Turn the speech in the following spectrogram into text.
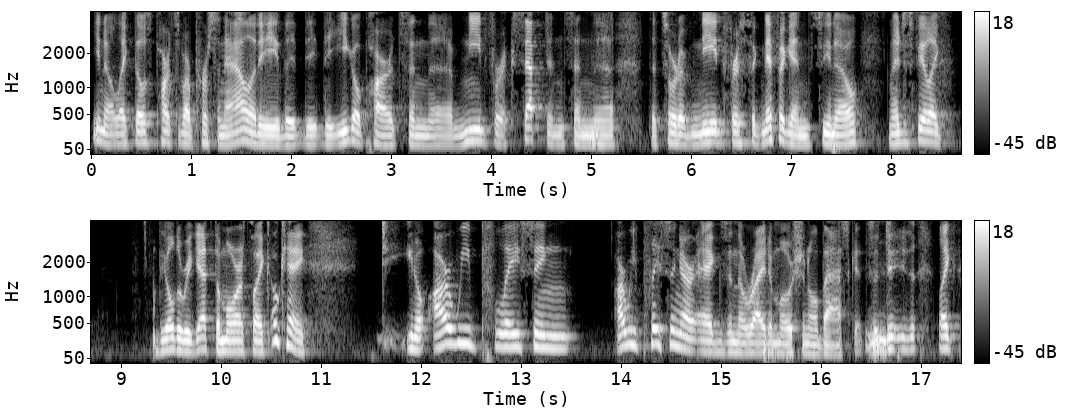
you know, like those parts of our personality, the, the, the ego parts and the need for acceptance and the, the sort of need for significance, you know? And I just feel like the older we get, the more it's like, okay, you know, are we placing are we placing our eggs in the right emotional basket? So, do, like,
